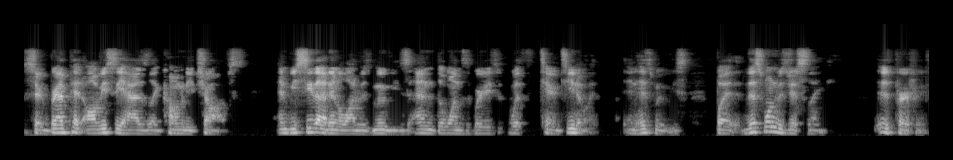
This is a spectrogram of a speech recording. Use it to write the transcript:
So Brad Pitt obviously has like comedy chops, and we see that in a lot of his movies and the ones where he's with Tarantino in, in his movies. But this one was just like it was perfect.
